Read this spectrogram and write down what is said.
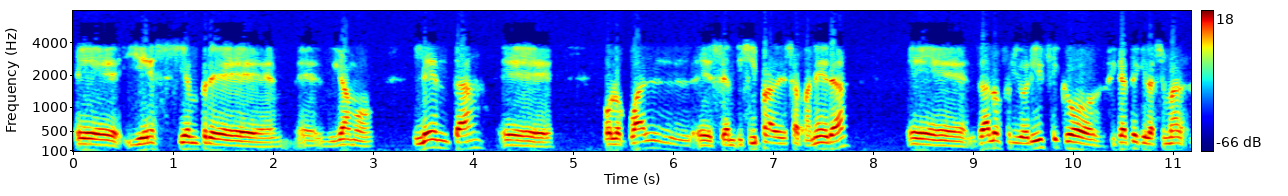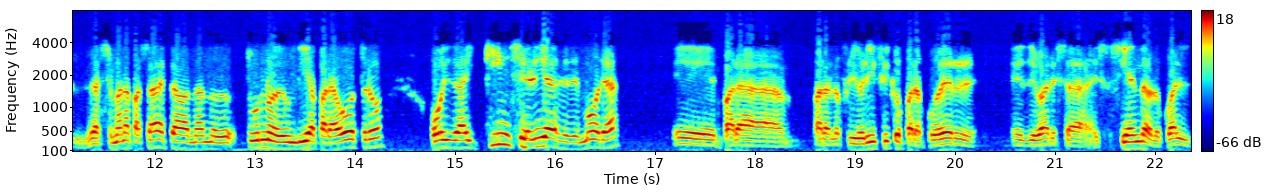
eh, y es siempre, eh, digamos, lenta, eh, por lo cual se anticipa de esa manera. ya los frigoríficos, fíjate que la semana, la semana pasada estaban dando turno de un día para otro, hoy hay 15 días de demora para, para los frigoríficos para poder llevar esa, esa hacienda, lo cual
